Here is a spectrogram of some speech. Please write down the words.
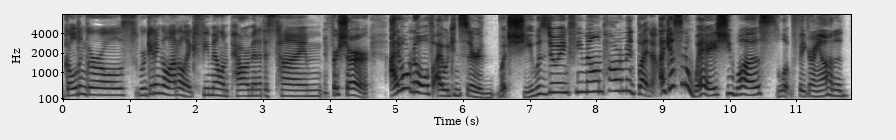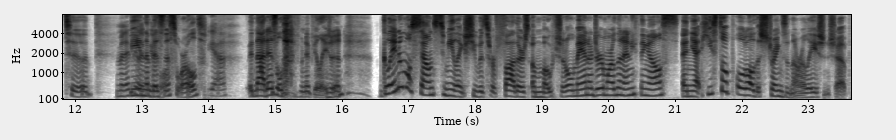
Golden Girls. We're getting a lot of like female empowerment at this time. For sure. I don't know if I would consider what she was doing female empowerment, but No. I guess in a way she was figuring out how to, to be in the people. business world. Yeah. And that is a lot of manipulation. Ghislaine almost sounds to me like she was her father's emotional manager more than anything else. And yet he still pulled all the strings in the relationship.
